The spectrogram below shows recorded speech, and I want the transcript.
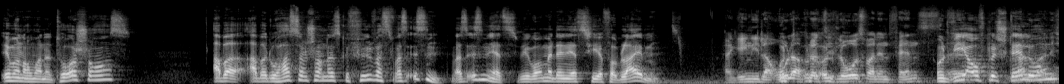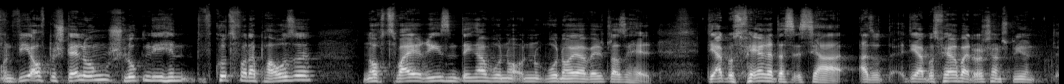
immer noch mal eine Torchance, aber, aber du hast dann schon das Gefühl, was, was ist denn? Was ist denn jetzt? Wie wollen wir denn jetzt hier verbleiben? Dann ging die Laola und, plötzlich und, los, weil den Fans. Und wie äh, auf Bestellung, und wie auf Bestellung schlucken die hin, kurz vor der Pause noch zwei Riesendinger, wo, wo neuer Weltklasse hält. Die Atmosphäre, das ist ja, also die Atmosphäre bei Deutschlandspielen äh,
